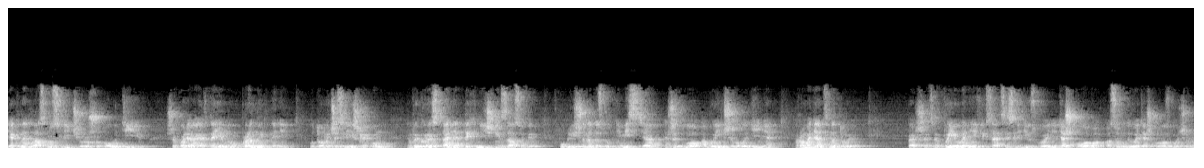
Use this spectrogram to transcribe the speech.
як негласну слідчу розшукову дію, що полягає в таємному проникненні, у тому числі і шляхом використання технічних засобів в публічно недоступні місця, житло або інше володіння громадян з метою. Перше це виявлення і фіксація слідів скоєння тяжкого, особливо тяжкого злочину,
